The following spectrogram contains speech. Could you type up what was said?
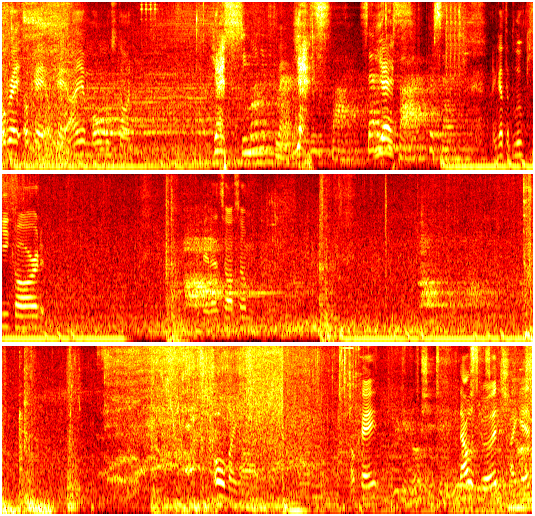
Alright, okay, okay, I am almost done. Yes! Demonic threat Yes! reduced by Yes! 75%. I got the blue key card. Okay, that's awesome. Oh my god. Okay, that was good, I guess.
